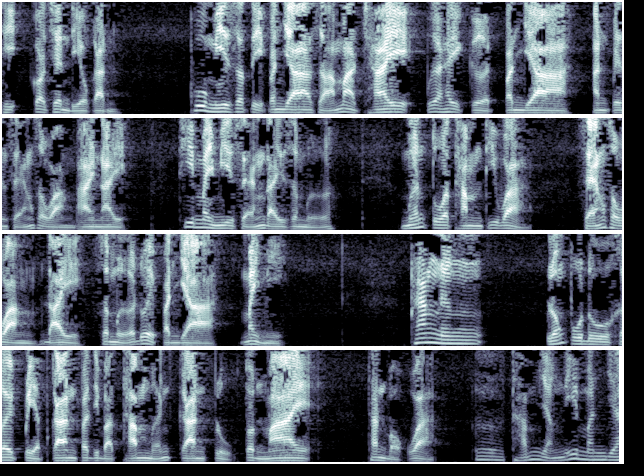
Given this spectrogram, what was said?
ธิก็เช่นเดียวกัน ผู้มีสติปัญญาสามารถใช้เพื่อให้เกิดปัญญาอันเป็นแสงสว่างภายใน ที่ไม่มีแสงใดเสมอ เหมือนตัวธรรมที่ว่า แสงสว่างใดเสมอด้วยปัญญาไม่มี ครั้งหนึ่งหลวงปู่ดูเคยเปรียบการปฏิบัติธรรมเหมือนการปลูกต้นไม้ ท่านบอกว่า เออทำอย่างนี้มันย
